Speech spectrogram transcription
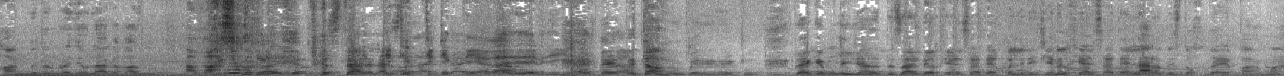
خان د نن ورځې ولاګ آغاز آغاز ستاره لاس ټیک ټیک دی هغه دې دی ته تام مو به دې کو دا کوم له اجازه د ځان ډیر خیال ساته خپل دې چینل خیال ساته الله حافظ د خدای په امان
